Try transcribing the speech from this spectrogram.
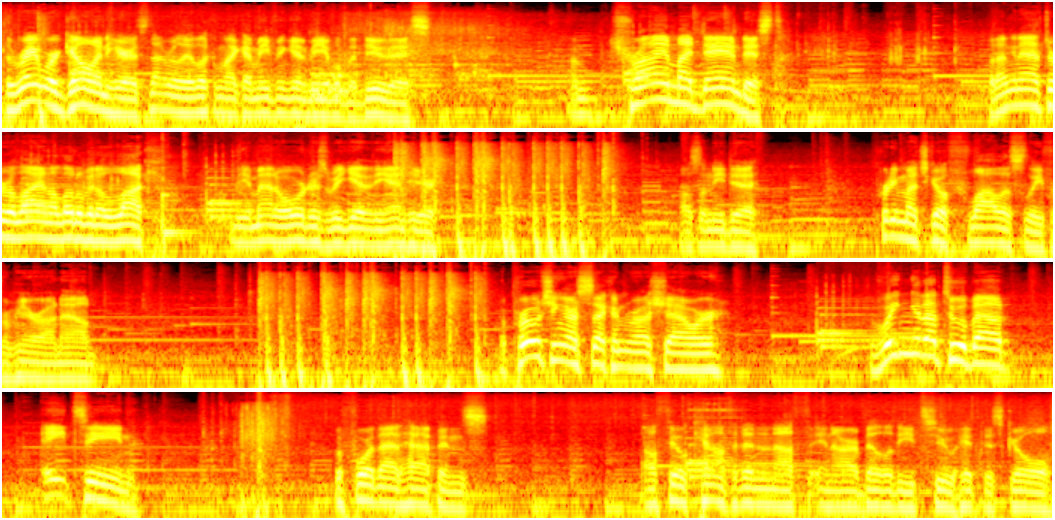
the rate we're going here, it's not really looking like I'm even going to be able to do this. I'm trying my damnedest. But I'm gonna have to rely on a little bit of luck. The amount of orders we get at the end here. Also need to pretty much go flawlessly from here on out. Approaching our second rush hour. If we can get up to about 18 before that happens, I'll feel confident enough in our ability to hit this goal.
